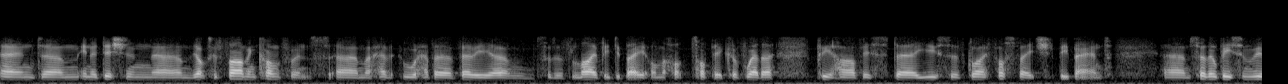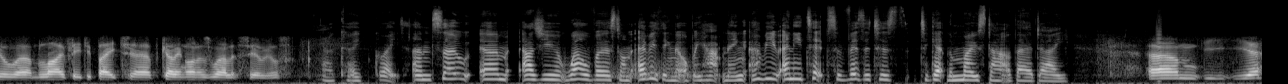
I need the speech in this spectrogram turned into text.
And um, in addition, um, the Oxford Farming Conference um, have, will have a very um, sort of lively debate on the hot topic of whether pre-harvest uh, use of glyphosate should be banned. Um, so there'll be some real lively debate uh, going on as well at cereals. Okay, great. And so, um, as you're well versed on everything that will be happening, have you any tips for visitors to get the most out of their day? Um, yes,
